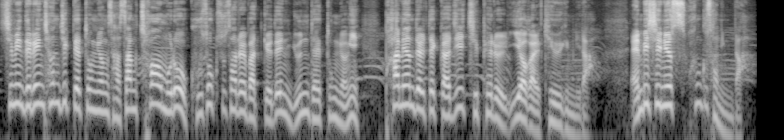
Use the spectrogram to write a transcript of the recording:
시민들은 현직 대통령 사상 처음으로 구속 수사를 받게 된 윤 대통령이 파면될 때까지 집회를 이어갈 계획입니다. MBC 뉴스 황구선입니다.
